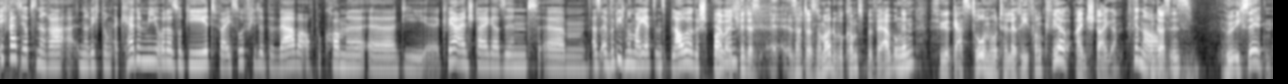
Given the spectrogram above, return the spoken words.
ich weiß nicht, ob es in eine, Richtung Academy oder so geht, weil ich so viele Bewerber auch bekomme, äh, die äh, Quereinsteiger sind. Ähm, also wirklich nur mal jetzt ins Blaue gesponnen. Ja, aber ich finde, das, äh, sag das nochmal, du bekommst Bewerbungen für Gastro und Hotellerie von Quereinsteigern. Genau. Und das ist, höre ich selten.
